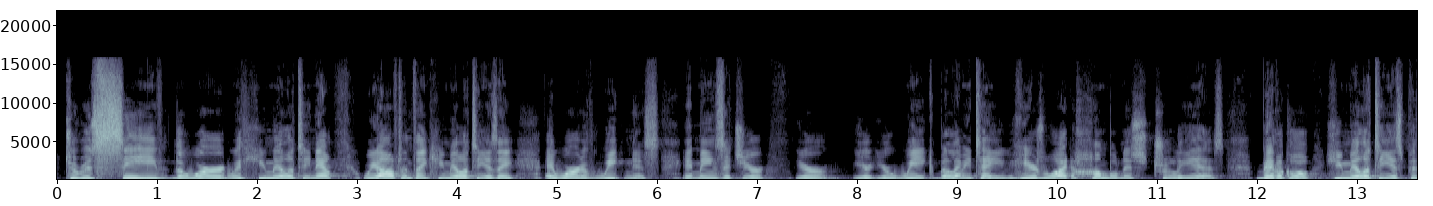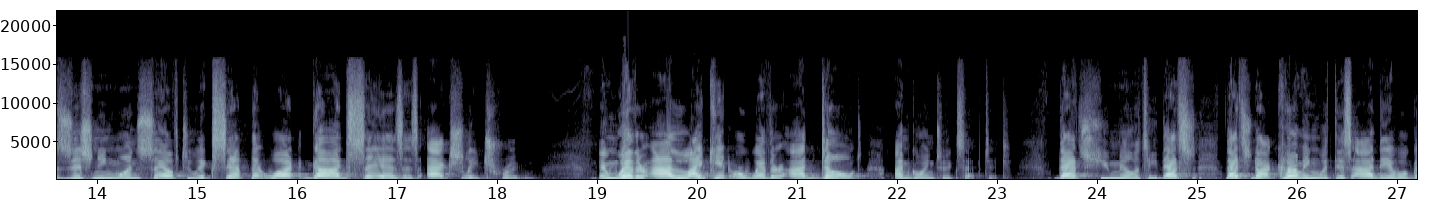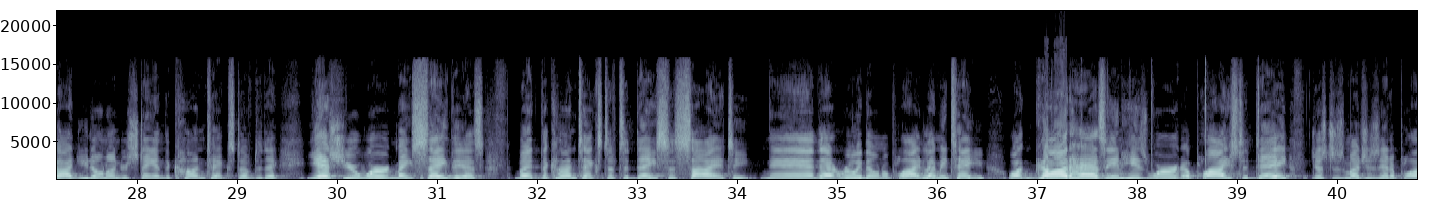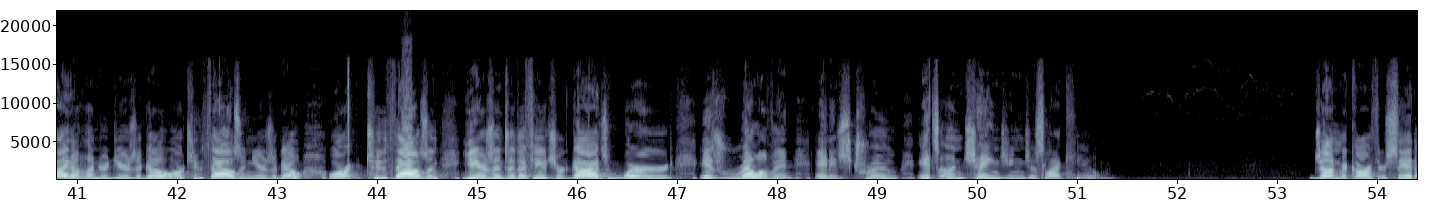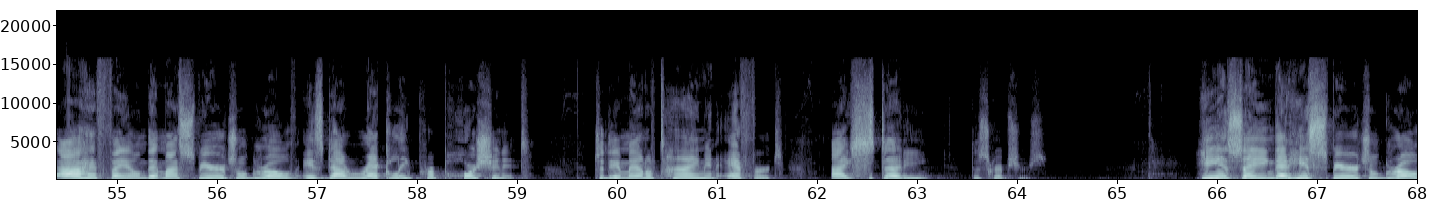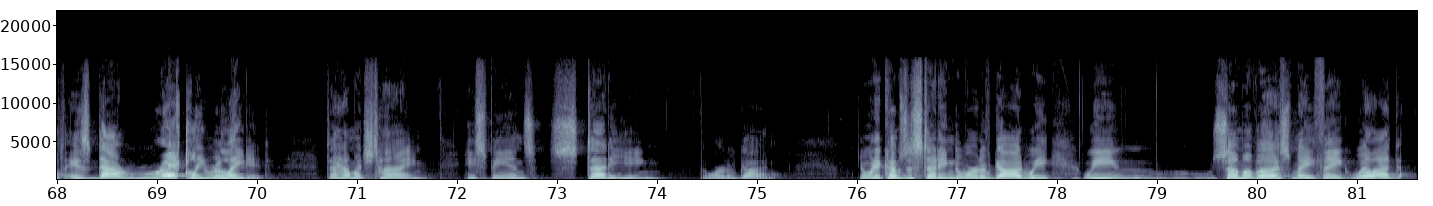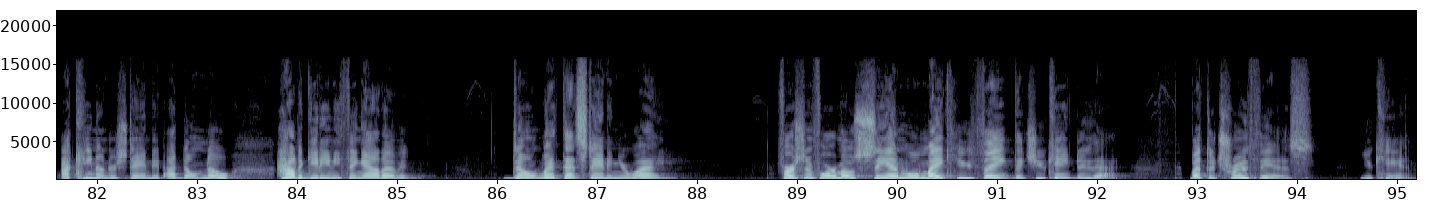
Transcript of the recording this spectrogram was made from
To receive the word with humility. Now, we often think humility is a, a word of weakness. It means that you're you're, you're, you're weak. But let me tell you, here's what humbleness truly is biblical humility is positioning oneself to accept that what God says is actually true. And whether I like it or whether I don't, I'm going to accept it. That's humility. That's, that's not coming with this idea, well, God, you don't understand the context of today. Yes, your word may say this, but the context of today's society, nah, that really don't apply. Let me tell you, what God has in his word applies today just as much as it applied 100 years ago or 2,000 years ago or 2,000 years into the future. God's word is relevant and it's true. It's unchanging just like him. John MacArthur said, I have found that my spiritual growth is directly proportionate to the amount of time and effort I study the Scriptures. He is saying that his spiritual growth is directly related to how much time he spends studying the Word of God. And when it comes to studying the Word of God, we, we, some of us may think, well, I, I can't understand it. I don't know how to get anything out of it. Don't let that stand in your way. First and foremost, sin will make you think that you can't do that. But the truth is, you can.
